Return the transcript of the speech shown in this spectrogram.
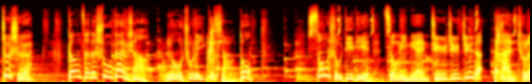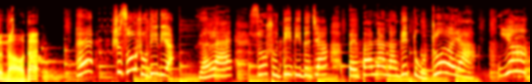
这时，刚才的树干上露出了一个小洞，松鼠弟弟从里面吱吱吱的探出了脑袋。哎，是松鼠弟弟！原来松鼠弟弟的家被巴娜娜给堵住了呀！呀，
